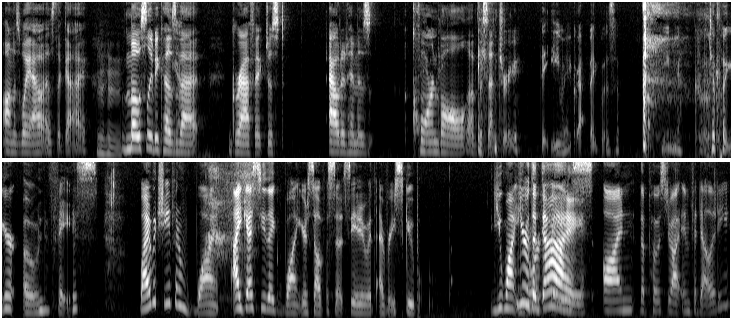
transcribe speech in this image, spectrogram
on his way out as the guy. Mhm. Mostly because that graphic just outed him as cornball of the century. the email graphic was fucking to put your own face. Why would you even want? I guess you like want yourself associated with every scoop. You want You're the your guy. face on the post about infidelity.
